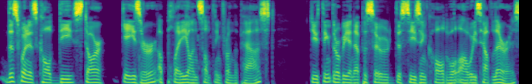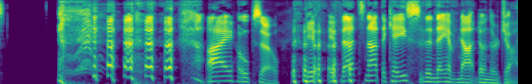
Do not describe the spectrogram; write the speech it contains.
This one is called The Stargazer, a play on something from the past. Do you think there will be an episode this season called We'll Always Have Laris? I hope so. If if that's not the case, then they have not done their job.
